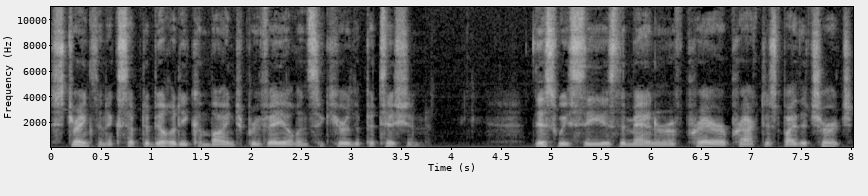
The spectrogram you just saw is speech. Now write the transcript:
strength and acceptability combine to prevail and secure the petition. This we see is the manner of prayer practiced by the Church,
